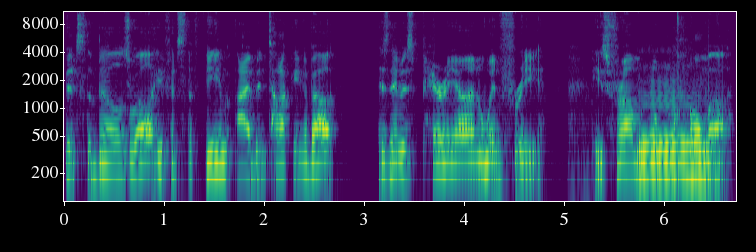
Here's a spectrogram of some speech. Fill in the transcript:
fits the bill as well. He fits the theme I've been talking about. His name is Perrion Winfrey. He's from Mm. Oklahoma.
